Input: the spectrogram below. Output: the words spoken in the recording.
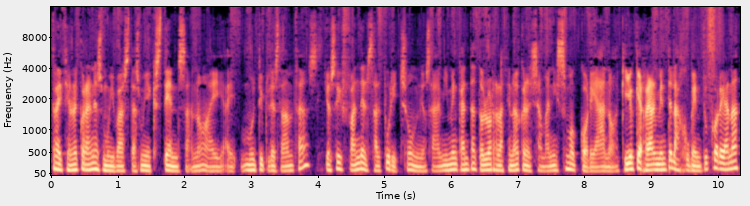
tradicional coreana es muy vasta, es muy extensa, ¿no? Hay, hay múltiples danzas. Yo soy fan del salpurichum, o sea, a mí me encanta todo lo relacionado con el shamanismo coreano, aquello que realmente la juventud coreana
